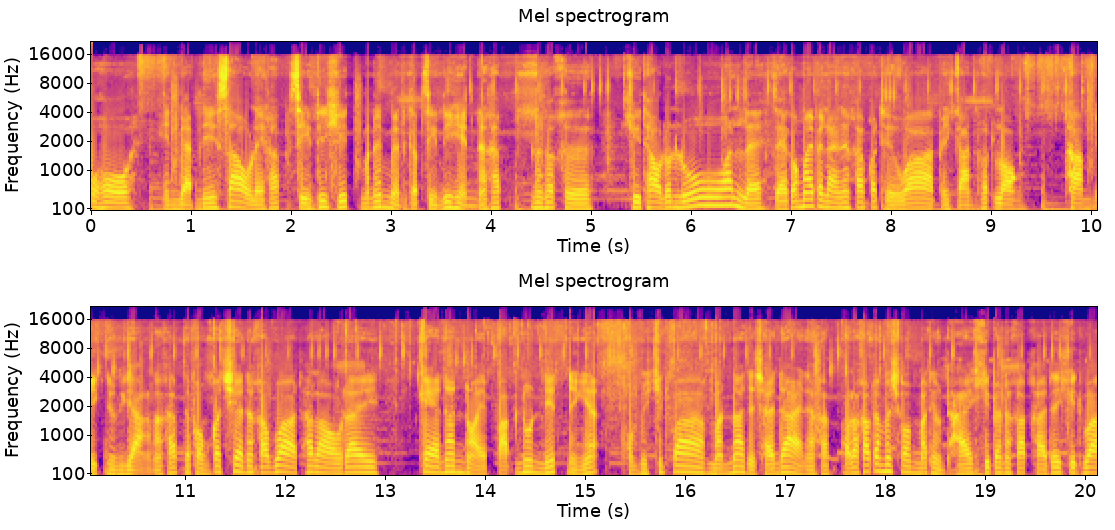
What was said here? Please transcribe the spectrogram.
โอ้โห เห็นแบบนี้เศร้าเลยครับ สิ่งที่คิดมันไม่เหมือนกับสิ่งที่เห็นนะครับ นั่นก็คือขี้เท่าล้วนๆเลย แต่ก็ไม่เป็นไรนะครับ ก็ถือว่าเป็นการทดลองทำอีกหนึ่งอย่างนะครับ แต่ผมก็เชื่อนะครับว่าถ้าเราได้แก้นั่นหน่อยปรับนุ่นนิดอย่างเงี้ย ผมคิดว่ามันน่าจะใช้ได้นะครับ เอาละครับท่านผู้ชมมาถึงท้ายคลิปแล้วนะครับ ใครได้คิดว่า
